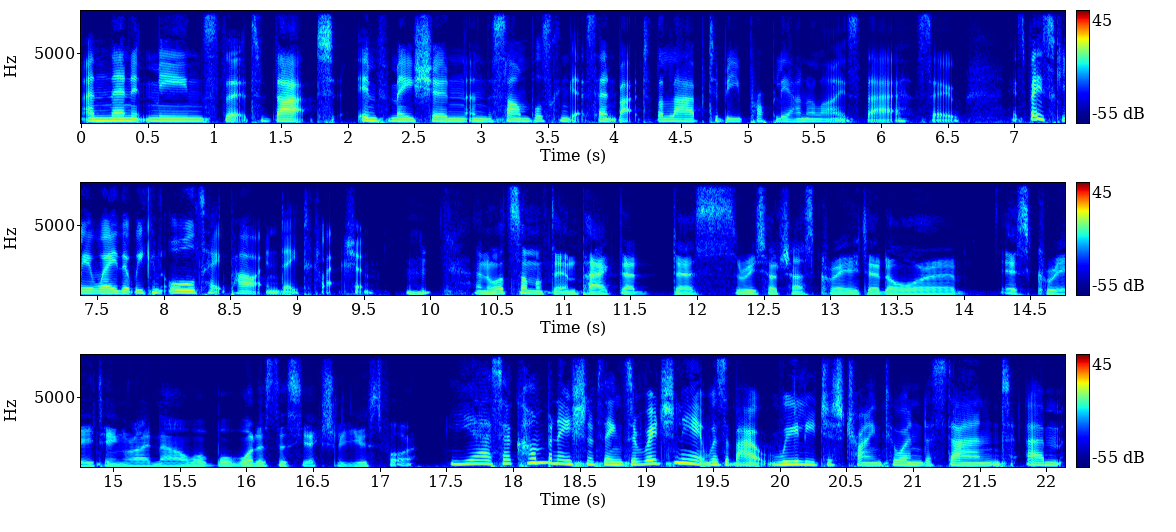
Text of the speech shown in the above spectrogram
And then it means that that information and the samples can get sent back to the lab to be properly analysed there. So it's basically a way that we can all take part in data collection. Mm-hmm. And what's some of the impact that this research has created or is creating right now? What, what is this actually used for? Yeah, so a combination of things. Originally, it was about really just trying to understand um,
